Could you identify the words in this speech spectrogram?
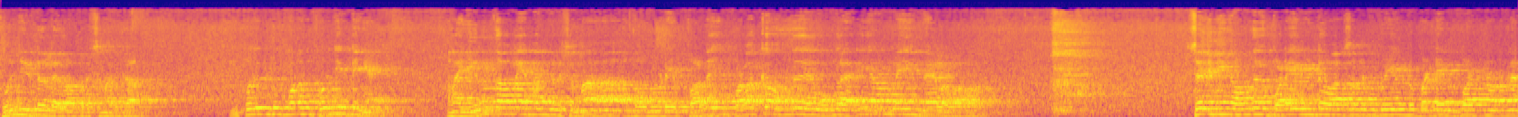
புரிஞ்சுக்கிட்டதில் ஏதாவது பிரச்சனை இருக்கா? புது வீட்டுக்கு போனது புரிஞ்சுக்கிட்டீங்க. ஆனால் இருந்தாலும் என்னன்னு சொல்லி சொன்னால் அந்த உங்களுடைய பழைய பழக்கம் வந்து உங்களை அறியாமலேயும் மேலே வரும். சரி நீங்கள் வந்து பழைய வீட்டு வாசலுக்கு போய் வீட்டு பண்டையை நிப்பாட்டின உடனே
